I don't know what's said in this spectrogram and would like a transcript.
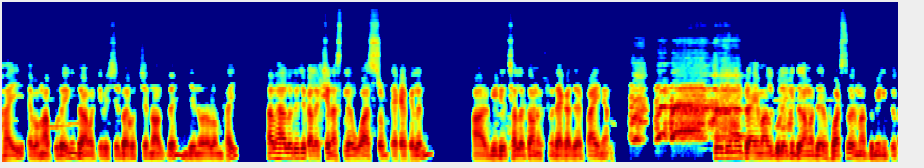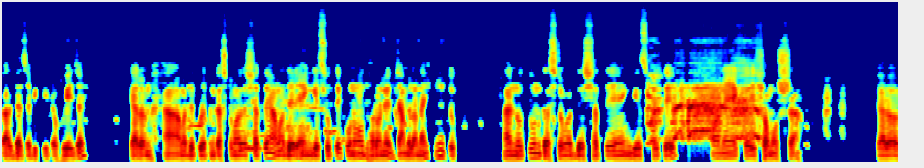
ভাই এবং আপুরাই কিন্তু আমাকে বেশিরভাগ হচ্ছে নক দেয়, যে নুর আলম ভাই। আর ভালো কিছু কালেকশন আসলে হোয়াটসঅ্যাপ দেখা ফেলেন। আর ভিডিও ছাড়লে তো অনেক সময় দেখা যায়, পাই না। তো ওই জন্যই প্রায় মালগুলোই কিন্তু আমাদের হোয়াটসঅ্যাপের মাধ্যমে কিন্তু কাজ বেচা বিক্রিটা হয়ে যায়। কারণ আমাদের পুরাতন কাস্টমারের সাথে আমাদের এঙ্গেজ হতে কোনো ধরনের ঝামেলা নাই। কিন্তু নতুন কাস্টমারদের সাথে এঙ্গেজ হতে অনেকটাই সমস্যা। কারণ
